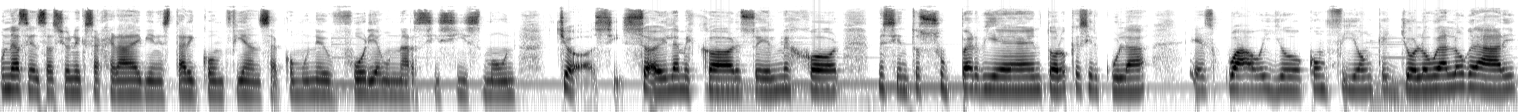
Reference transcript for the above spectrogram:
Una sensación exagerada de bienestar y confianza, como una euforia, un narcisismo, un yo sí soy la mejor, soy el mejor, me siento súper bien, todo lo que circula es guau y yo confío en que yo lo voy a lograr y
